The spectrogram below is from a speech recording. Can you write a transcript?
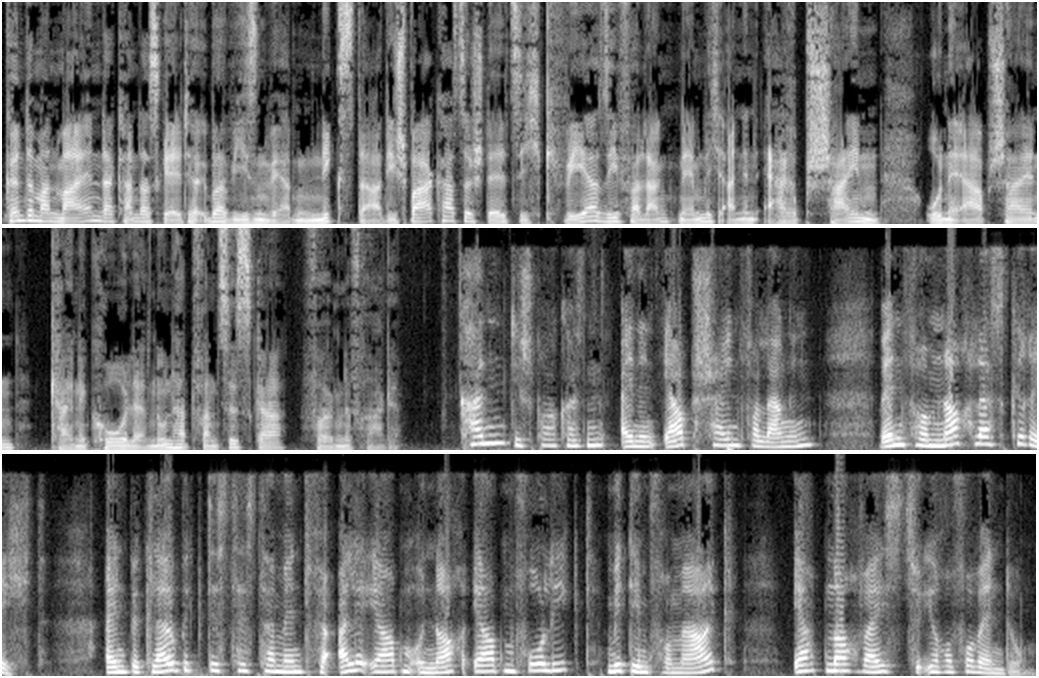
Könnte man meinen, da kann das Geld ja überwiesen werden. Nix da. Die Sparkasse stellt sich quer. Sie verlangt nämlich einen Erbschein. Ohne Erbschein keine Kohle. Nun hat Franziska folgende Frage. Kann die Sparkassen einen Erbschein verlangen, wenn vom Nachlassgericht ein beglaubigtes Testament für alle Erben und Nacherben vorliegt mit dem Vermerk Erbnachweis zu ihrer Verwendung?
